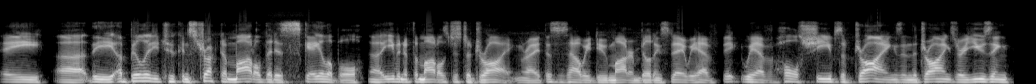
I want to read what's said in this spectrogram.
a uh, the ability to construct a model that is scalable, uh, even if the model is just a drawing. Right. This is how we do modern buildings today. We have big, we have whole sheaves of drawings, and the drawings are using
